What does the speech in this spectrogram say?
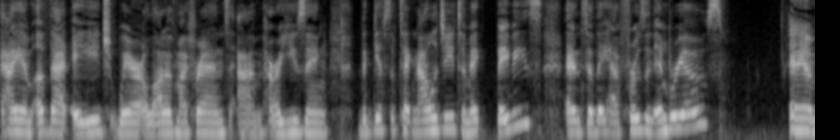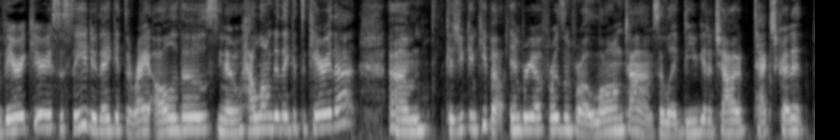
I am of that age where a lot of my friends um, are using the gifts of technology to make babies. And so they have frozen embryos. And I'm very curious to see do they get to write all of those? You know, how long do they get to carry that? Because um, you can keep an embryo frozen for a long time. So, like, do you get a child tax credit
